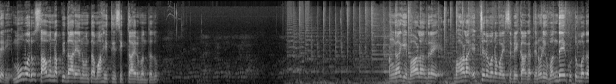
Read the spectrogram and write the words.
ಸೇರಿ ಮೂವರು ಸಾವನ್ನಪ್ಪಿದ್ದಾರೆ ಅನ್ನುವಂಥ ಮಾಹಿತಿ ಸಿಗ್ತಾ ಇರುವಂಥದ್ದು. ಹಾಗಾಗಿ ಬಹಳ ಅಂದರೆ ಬಹಳ ಎಚ್ಚರವನ್ನು ವಹಿಸಬೇಕಾಗತ್ತೆ. ನೋಡಿ, ಒಂದೇ ಕುಟುಂಬದ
